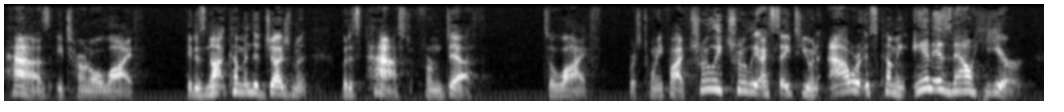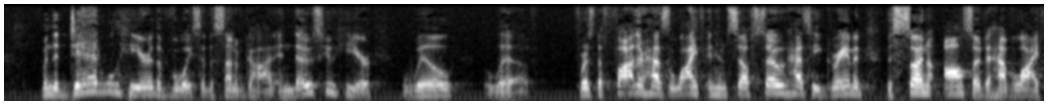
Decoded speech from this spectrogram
has eternal life he does not come into judgment, but is passed from death to life. Verse 25 Truly, truly, I say to you, an hour is coming and is now here when the dead will hear the voice of the Son of God, and those who hear will live. For as the Father has life in himself, so has he granted the Son also to have life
